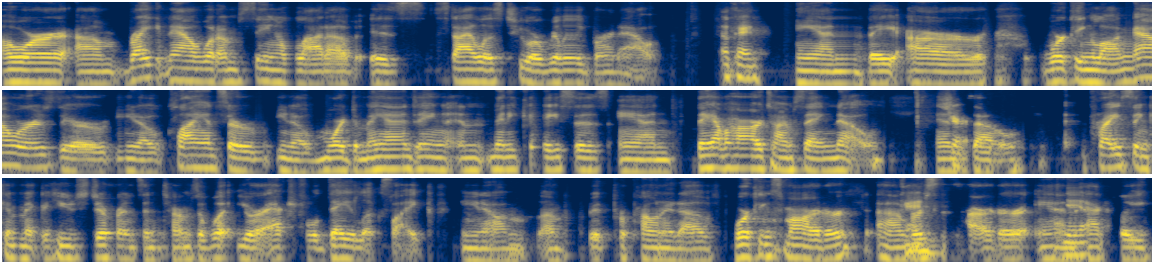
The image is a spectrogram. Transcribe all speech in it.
Or um, right now, what I'm seeing a lot of is stylists who are really burnt out. Okay. And they are working long hours. Their, you know, clients are, you know, more demanding in many cases, and they have a hard time saying no. And sure. so pricing can make a huge difference in terms of what your actual day looks like. You know, I'm, I'm a big proponent of working smarter um, okay. versus harder and yeah. actually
